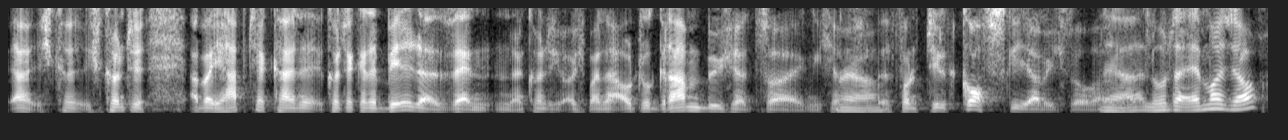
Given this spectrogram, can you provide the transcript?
ja, ich, ich könnte, aber ihr habt ja keine, könnt ja keine Bilder senden. Dann könnte ich euch meine Autogrammbücher zeigen. Ich hab, Ja. Von Tilkowski habe ich sowas. Ja, Lothar Emmerich auch?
